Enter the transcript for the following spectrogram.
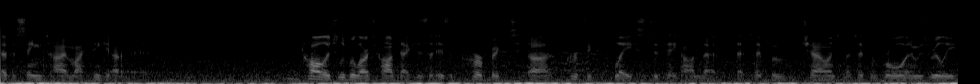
At the same time, I think, uh, college liberal arts context is, is a perfect uh, perfect place to take on that that type of challenge and that type of role and it was really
